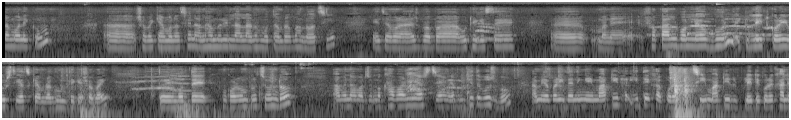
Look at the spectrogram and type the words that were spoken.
আসসালামু আলাইকুম। সবাই কেমন আছেন? আলহামদুলিল্লাহ আল্লাহ রহমতে আমরা ভালো আছি। এই যে আমার আয়েশ বাবা উঠে গেছে মানে সকাল বললেও ভুল, একটু লেট করেই উঠছি আজকে আমরা ঘুম থেকে সবাই। তো এর মধ্যে গরম প্রচণ্ড। আমি না আমার জন্য খাবার নিয়ে আসছে, আমি এখন খেতে বসবো। আমি আবার ইদানিং এই মাটির ইতে করে খাচ্ছি, মাটির প্লেটে করে খালে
